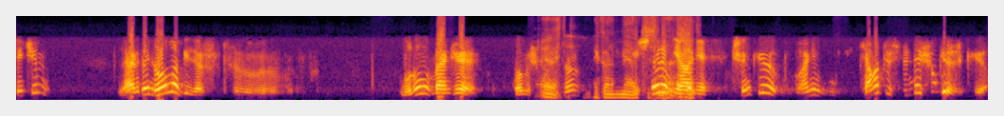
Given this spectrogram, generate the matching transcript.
seçimlerde ne olabilir? E, Bunu bence Evet. konuşmakta Ekonomi İsterim yani. Çünkü hani kağıt üstünde şu gözüküyor.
